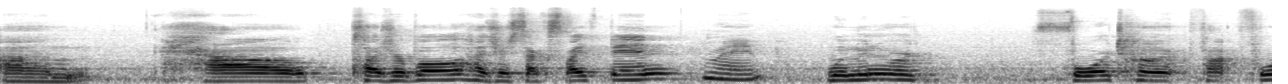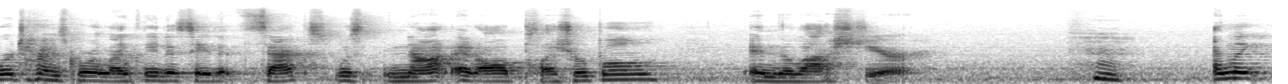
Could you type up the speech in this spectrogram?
um, how pleasurable has your sex life been Right. women were four, time, four times more likely to say that sex was not at all pleasurable in the last year. Hmm. And like,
